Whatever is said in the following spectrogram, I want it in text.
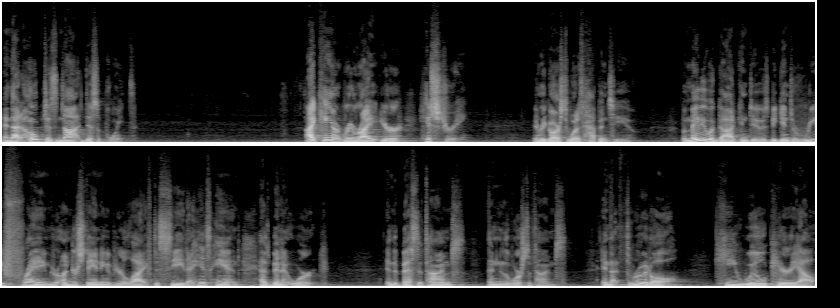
and that hope does not disappoint. I can't rewrite your history in regards to what has happened to you. But maybe what God can do is begin to reframe your understanding of your life to see that His hand has been at work in the best of times and in the worst of times. And that through it all, He will carry out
